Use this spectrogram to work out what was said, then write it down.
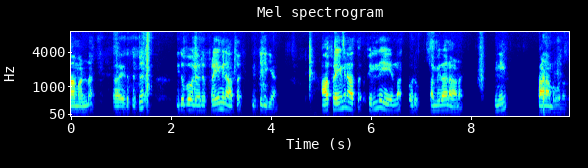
ആ മണ്ണ് എടുത്തിട്ട് ഇതുപോലെ ഒരു ഫ്രെയിമിനകത്ത് ഇട്ടിരിക്കുകയാണ്. ആ ഫ്രെയിമിനകത്ത് ഫില്ല് ചെയ്യുന്ന ഒരു സംവിധാനമാണ് ഇനിയും കാണാൻ പോകുന്നത്.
